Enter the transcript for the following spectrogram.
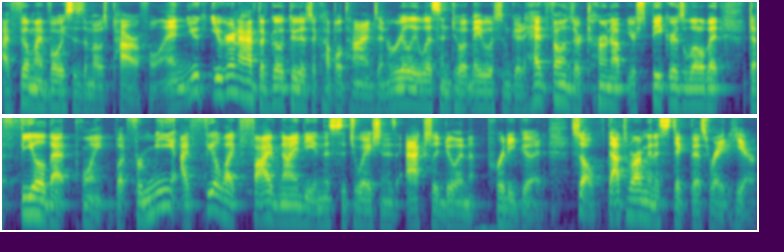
I feel my voice is the most powerful. And you, you're going to have to go through this a couple times and really listen to it, maybe with some good headphones or turn up your speakers a little bit to feel that point. But for me, I feel like 590 in this situation is actually doing pretty good. So that's where I'm going to stick this right here.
